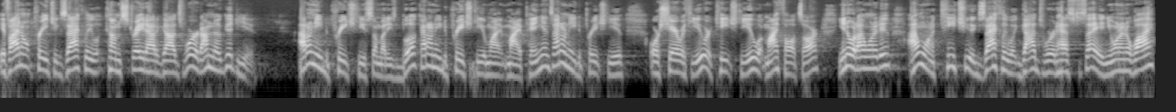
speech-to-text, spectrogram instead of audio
if I don't preach exactly what comes straight out of God's word, I'm no good to you. I don't need to preach to you somebody's book. I don't need to preach to you my, my opinions. I don't need to preach to you or share with you or teach to you what my thoughts are. You know what I want to do? I want to teach you exactly what God's word has to say. And you want to know why?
